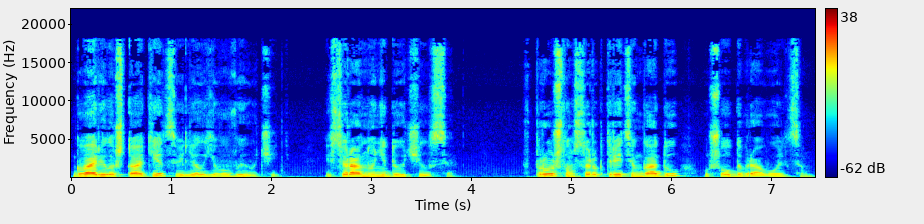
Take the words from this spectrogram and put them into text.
говорила, что отец велел его выучить, и все равно не доучился. Прошлом, сорок третьем году, ушел добровольцем.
